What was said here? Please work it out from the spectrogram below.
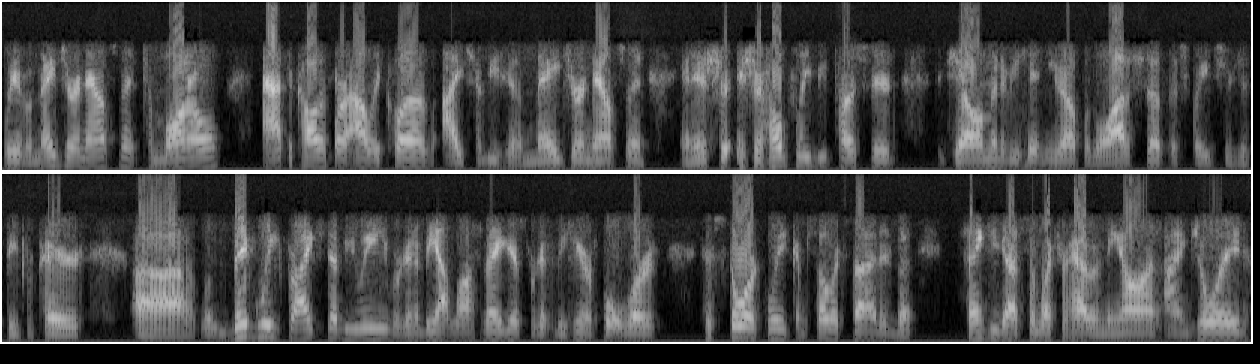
We have a major announcement tomorrow at the Cauliflower Alley Club. IHW's got a major announcement, and it should, it should hopefully be posted. Joe, I'm going to be hitting you up with a lot of stuff this week, so just be prepared. Uh, big week for IHWE. We're going to be out in Las Vegas. We're going to be here in Fort Worth. Historic week. I'm so excited, but thank you guys so much for having me on. I enjoyed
